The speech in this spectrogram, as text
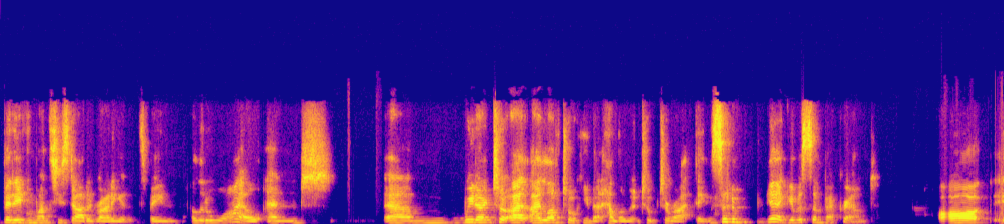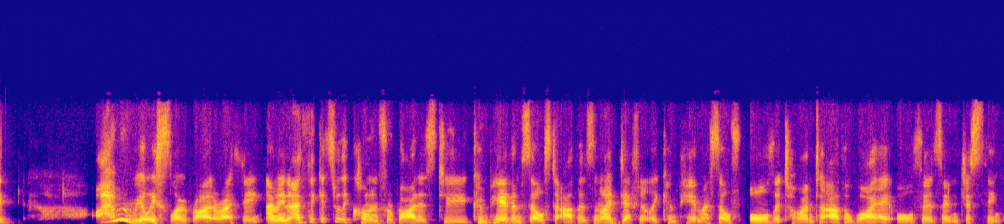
but even once you started writing it, it's been a little while, and um, we don't. I love talking about how long it took to write things. So yeah, give us some background. Oh, it, I'm a really slow writer, I think. I mean, I think it's really common for writers to compare themselves to others. And I definitely compare myself all the time to other YA authors and just think,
